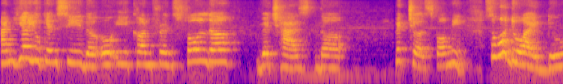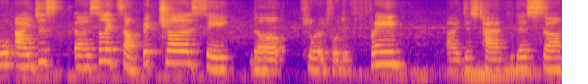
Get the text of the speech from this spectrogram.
And here you can see the OE conference folder, which has the pictures for me. So what do I do? I just uh, select some pictures, say the floral photo frame, I just have this uh,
